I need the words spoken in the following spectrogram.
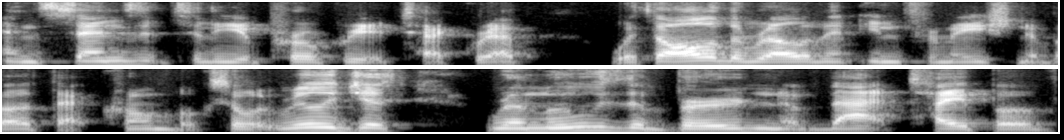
and sends it to the appropriate tech rep with all of the relevant information about that Chromebook. So it really just removes the burden of that type of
